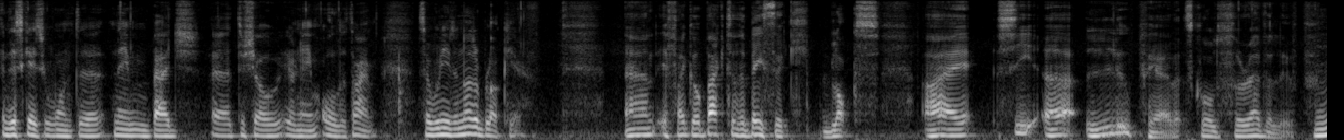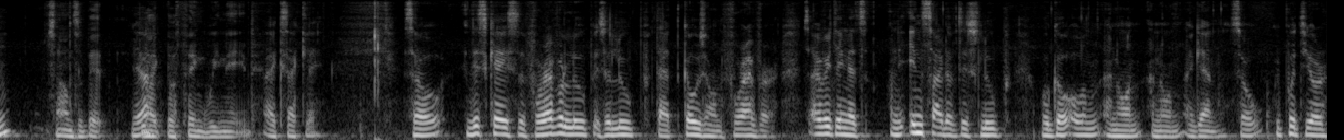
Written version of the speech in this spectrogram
in this case, we want the name badge uh, to show your name all the time. So we need another block here. And if I go back to the basic blocks, I see a loop here that's called forever loop. Hmm? Sounds a bit Yeah. like the thing we need. Exactly. So in this case, the forever loop is a loop that goes on forever. So everything that's on the inside of this loop will go on and on and on again. So we put your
